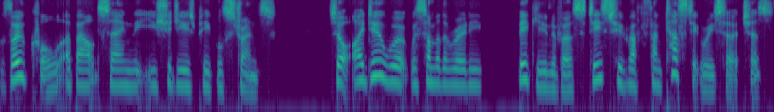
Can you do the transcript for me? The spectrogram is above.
vocal about saying that you should use people's strengths. So I do work with some of the really big universities who have fantastic researchers,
